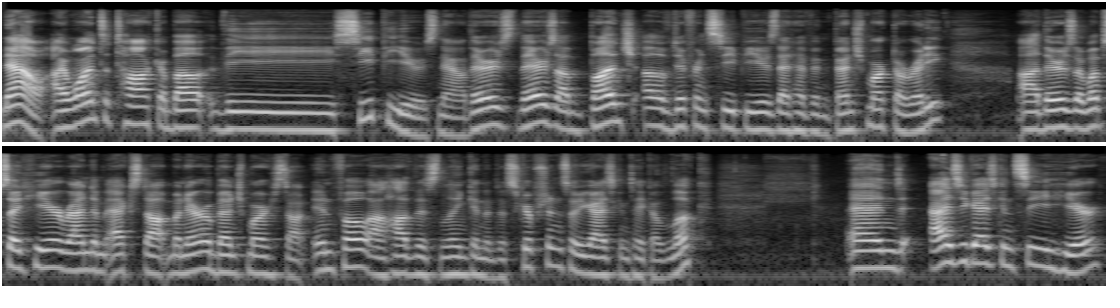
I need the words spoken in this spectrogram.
Now I want to talk about the CPUs. Now there's there's a bunch of different CPUs that have been benchmarked already. Uh, there's a website here, randomx.monerobenchmarks.info. I'll have this link in the description so you guys can take a look. And as you guys can see here,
